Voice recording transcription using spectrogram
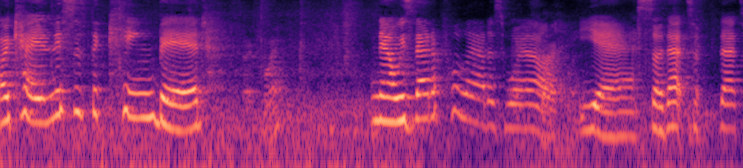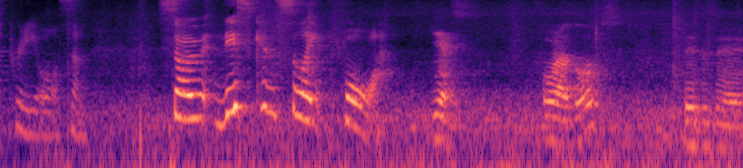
Okay, and this is the king bed. Exactly. Now, is that a pull out as well? Exactly. Yeah, so that's that's pretty awesome. So this can sleep four. Yes. four adults, this is a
